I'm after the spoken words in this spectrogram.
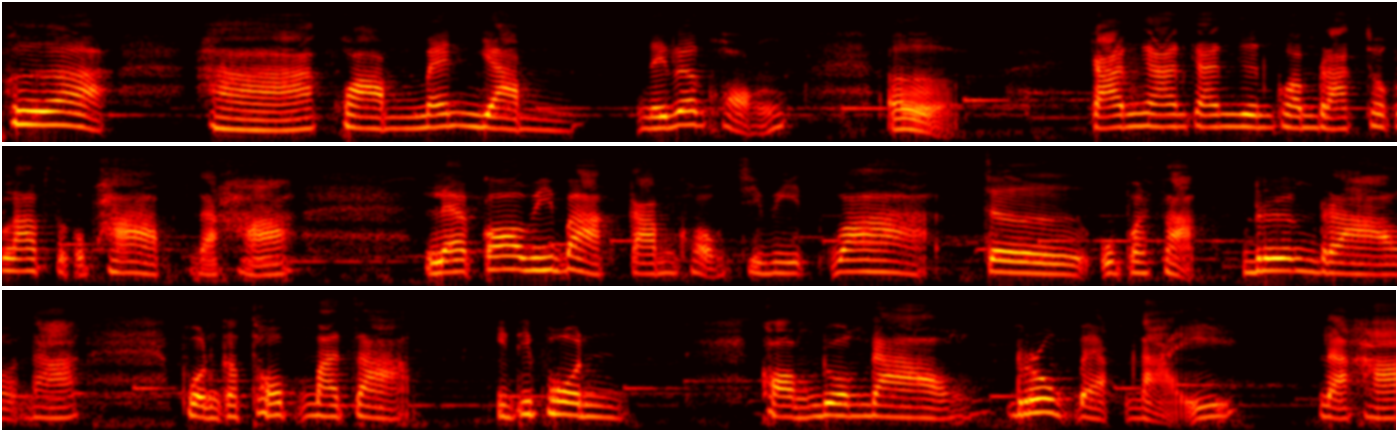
เพื่อหาความแม่นยำในเรื่องของเออ การงานการเงินความรักโชคลาภสุขภาพนะคะ แล้วก็วิบากกรรมของชีวิตว่าเจออุปสรรคเรื่องราวนะผลกระทบมาจากอิทธิพลของดวงดาวรูปแบบไหนนะคะ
